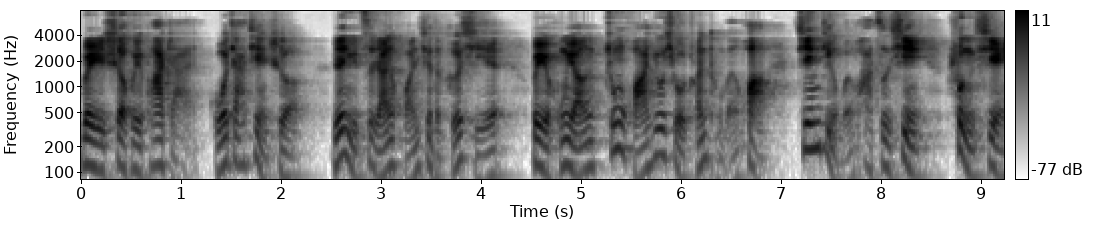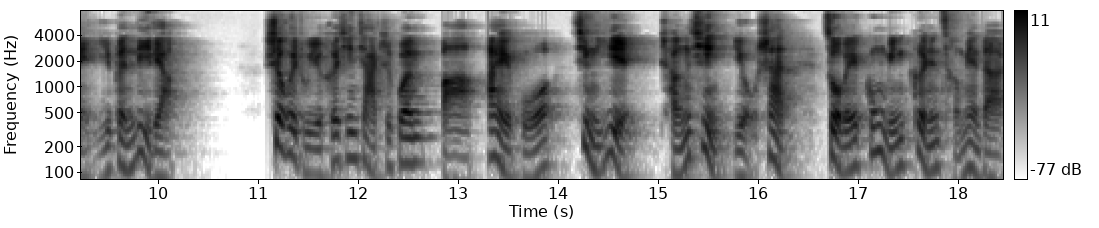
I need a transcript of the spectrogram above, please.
为社会发展、国家建设。人与自然环境的和谐，为弘扬中华优秀传统文化、坚定文化自信奉献一份力量。 社会主义核心价值观把爱国、敬业、诚信、友善作为公民个人层面的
